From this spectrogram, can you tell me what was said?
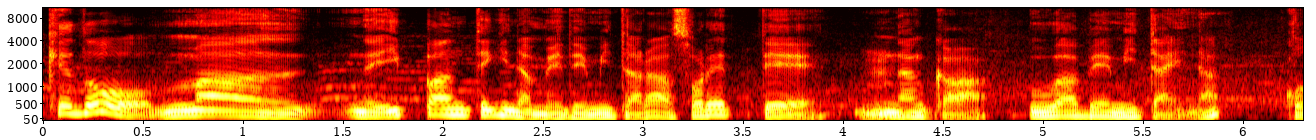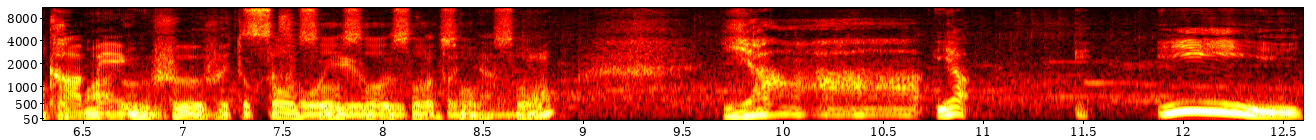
けどまあね一般的な目で見たらそれってうん。なんか上辺みたいなこと仮面夫婦とかそういうことになるそうそうそうのいやー、いや、いいい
